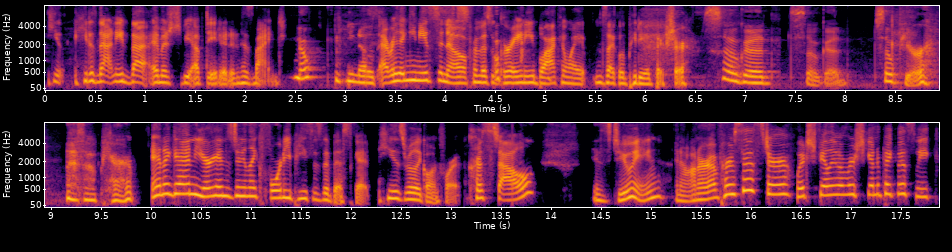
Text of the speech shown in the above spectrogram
he he does not need that image to be updated in his mind. Nope. He knows everything he needs to know from this grainy black and white encyclopedia picture. So good. So good. So pure. So pure. And again, Jurgen's doing like 40 pieces of biscuit. He's really going for it. Crystelle is doing, in honor of her sister, which family member is she going to pick this week?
